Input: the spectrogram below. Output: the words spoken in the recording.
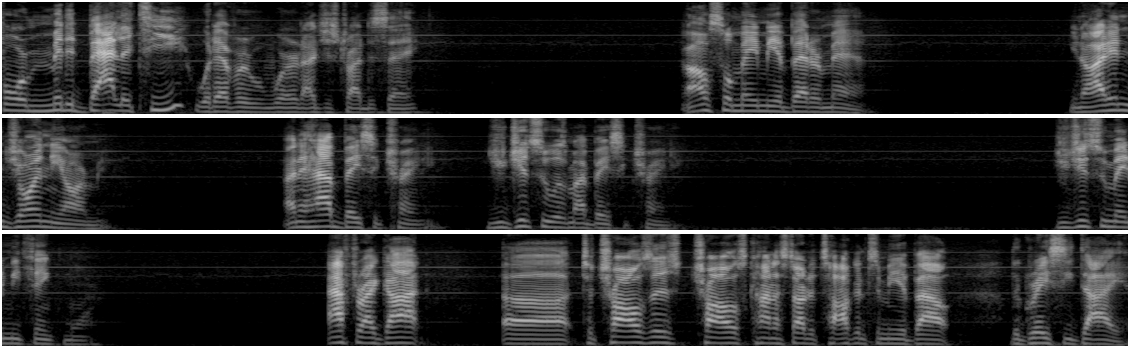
formidability, whatever word I just tried to say, also made me a better man. You know, I didn't join the army. I didn't have basic training. Jiu-jitsu was my basic training. Jiu-jitsu made me think more after I got uh, to Charles's, Charles kind of started talking to me about the Gracie diet.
